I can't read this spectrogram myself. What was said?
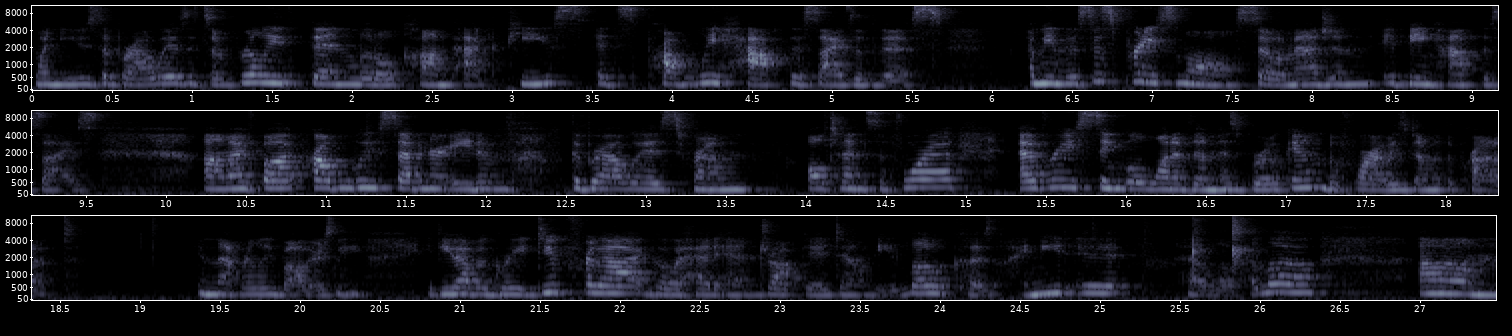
When you use the Brow Wiz, it's a really thin little compact piece. It's probably half the size of this. I mean, this is pretty small, so imagine it being half the size. Um, I've bought probably seven or eight of the Brow Wiz from Ulta and Sephora. Every single one of them has broken before I was done with the product. And that really bothers me. If you have a great dupe for that, go ahead and drop it down below because I need it. Hello, hello. Um,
